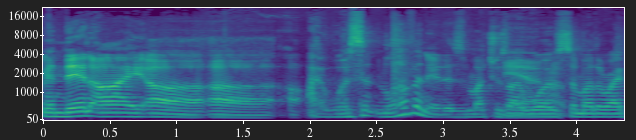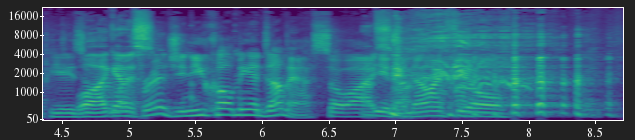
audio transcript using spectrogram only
and then I uh, uh, I wasn't loving it as much as I was no. some other IPAs Well, I my s- fridge, and you called me a dumbass. So I, you know, now I feel.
